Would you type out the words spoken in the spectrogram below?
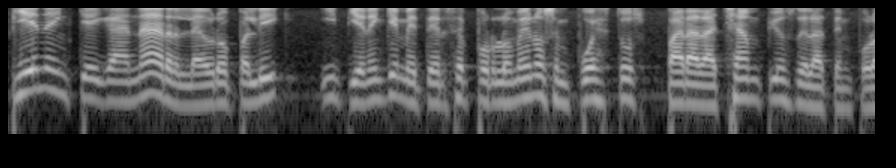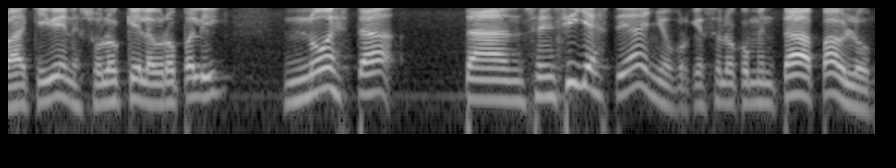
tienen que ganar la Europa League y tienen que meterse por lo menos en puestos para la Champions de la temporada que viene. Solo que la Europa League no está tan sencilla este año, porque se lo comentaba Pablo.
